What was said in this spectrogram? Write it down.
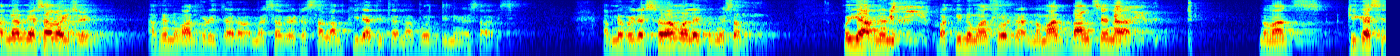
আপনার মেসা পাইছেন আপনি নমাজ পড়িতে আর মেসা একটা সালাম কিলা দিতে না, বহুত দিনে মেসা হয়েছে আপনি কইলে, আসসালামু আলাইকুম মেসাব কইয়া আপনি বাকি নমাজ পড়া নমাজ ভাঙছে না নমাজ ঠিক আছে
